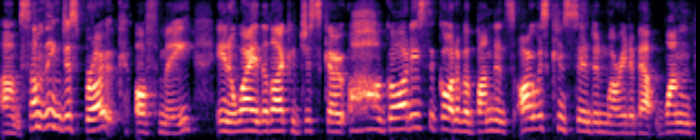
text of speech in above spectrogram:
um, something just broke off me in a way that I could just go, oh, God is the God of abundance. I was concerned and worried about one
